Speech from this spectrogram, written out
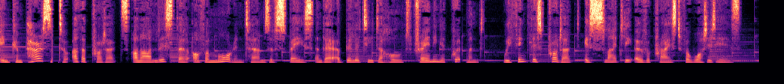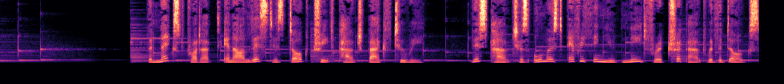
in comparison to other products on our list that offer more in terms of space and their ability to hold training equipment, we think this product is slightly overpriced for what it is. The next product in our list is Dog Treat Pouch Bag Fttouuy. This pouch has almost everything you'd need for a trip out with the dogs.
